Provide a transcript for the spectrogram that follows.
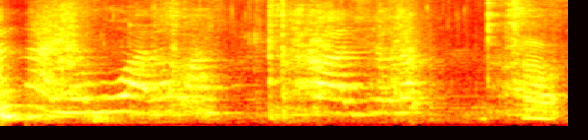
奶奶也不玩了，把把球了？好。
